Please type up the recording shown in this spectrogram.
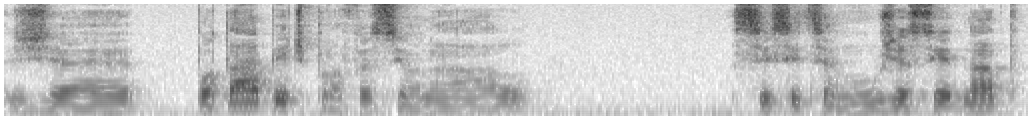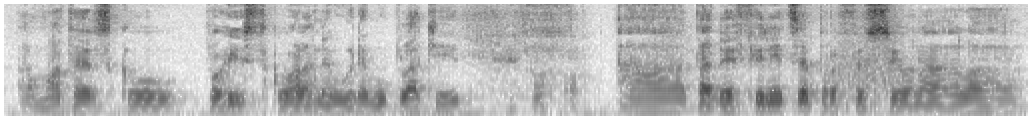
že potápěč profesionál si sice může sjednat amatérskou pojistku, ale nebude mu platit. A ta definice profesionála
